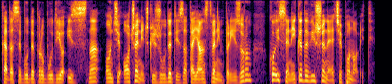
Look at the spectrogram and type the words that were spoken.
Kada se bude probudio iz sna, on će očajnički žudeti za tajanstvenim prizorom koji se nikada više neće ponoviti.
